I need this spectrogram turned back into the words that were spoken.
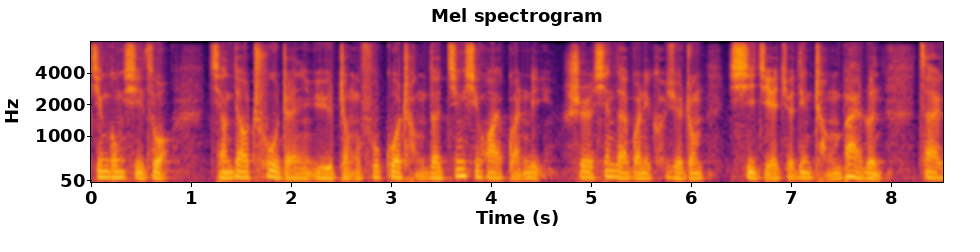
精工细作。强调触诊与整复过程的精细化管理，是现代管理科学中细节决定成败论在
